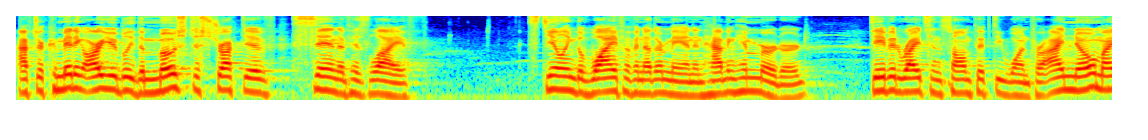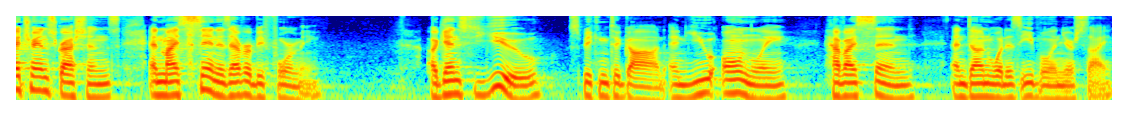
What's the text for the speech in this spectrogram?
after committing arguably the most destructive sin of his life, stealing the wife of another man and having him murdered, David writes in Psalm 51 For I know my transgressions, and my sin is ever before me. Against you, speaking to God, and you only have I sinned and done what is evil in your sight.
